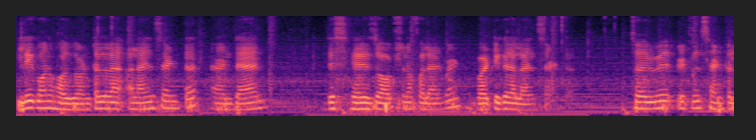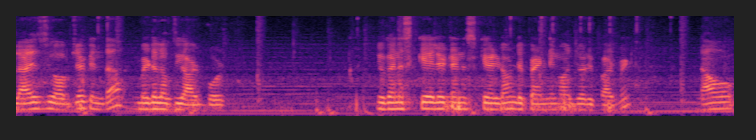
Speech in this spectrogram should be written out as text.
click on horizontal align center and then this here is the option of alignment vertical align center. So it will, it will centralize the object in the middle of the artboard. You can scale it and scale down depending on your requirement. Now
